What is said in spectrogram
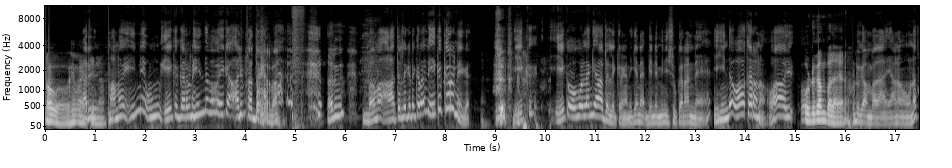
ඔව. හෙම මම ඉන්න උන් ඒක කරන හින්ද මම ඒක අනි පැත්ත කරනවා. මම ආතල්ලකට කරන්න ඒක කරන එක ඒක ඒක ඕගොල්ලන්ගේ ආතල්ලෙ කරන්න ගැන වෙන මිනිස්සු කරන්න එහින්ද වා කරනවා. උඩුගම් බලයන උඩුගම් බලා යන ඕනත්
